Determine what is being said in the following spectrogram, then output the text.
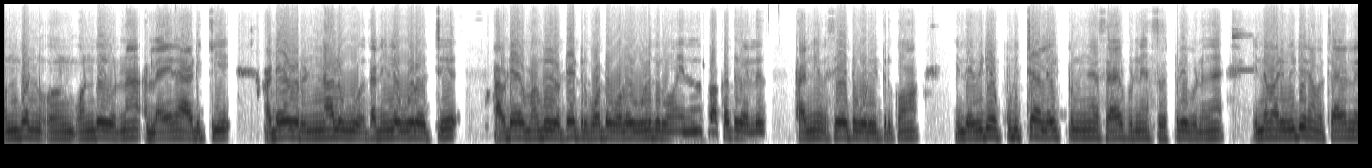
ஒன் பன் ஒன் பை ஒன்னா லைனாக அடுக்கி அப்படியே ஒரு ரெண்டு நாள் ஊ தண்ணியில் ஊற வச்சு அப்படியே மறுபடியும் ரொட்டேட்டர் போட்டு உழவு உழுதுருவோம். இது வந்து பக்கத்து வயலில் தண்ணி சேர்த்து ஓடிட்டு இருக்கோம் இந்த வீடியோ பிடிச்சா லைக் பண்ணுங்க ஷேர் பண்ணுங்க சப்ஸ்கிரைப் பண்ணுங்க. இந்த மாதிரி வீடியோ நம்ம சேனல்ல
